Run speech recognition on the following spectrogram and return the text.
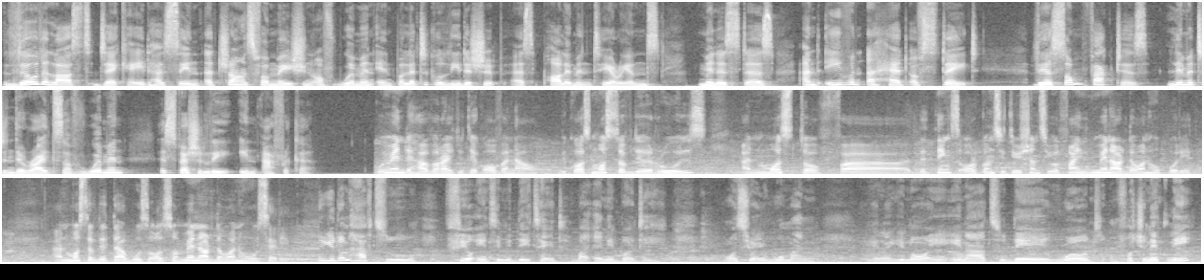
Though the last decade has seen a transformation of women in political leadership as parliamentarians, ministers, and even a head of state, there are some factors limiting the rights of women, especially in Africa. Women they have a right to take over now because most of the rules and most of uh, the things or constitutions you will find men are the one who put it and most of the taboos also men are the one who said it. You don't have to feel intimidated by anybody once you're a woman. You know you know in, in our today world unfortunately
